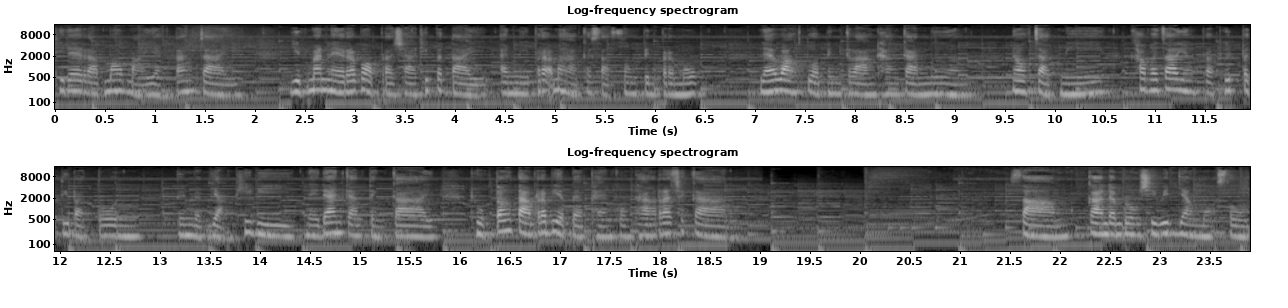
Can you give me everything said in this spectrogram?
ที่ได้รับมอบหมายอย่างตั้งใจ ยึดมั่นในระบอบประชาธิปไตย อันมีพระมหากษัตริย์ทรงเป็นประมุขและวางตัวเป็นกลางทางการเมือง นอกจากนี้ข้าพเจ้ายังประพฤติปฏิบัติตน เป็นแบบอย่างที่ดี ในด้านการแต่งกาย ถูกต้องตามระเบียบแบบแผนของทางราชการ 3. การดำรงชีวิตอย่างเหมาะสม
